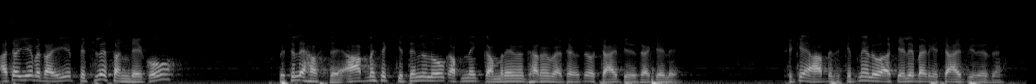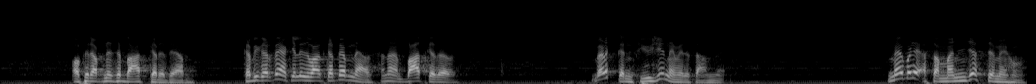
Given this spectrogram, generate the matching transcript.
अच्छा ये बताइए, पिछले संडे को, पिछले हफ़्ते आप में से कितने लोग अपने कमरे में, घर में बैठे होते और चाय पी रहे थे अकेले? ठीक है, आप में से कितने लोग अकेले बैठ के चाय पी रहे थे? और फिर अपने से बात कर रहे थे आप। कभी करते हैं, अकेले से बात करते हैं अपने आप, है ना? बात कर रहे बड़ा कन्फ्यूज़न है मेरे सामने। मैं बड़े असमंजस्य में हूँ।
